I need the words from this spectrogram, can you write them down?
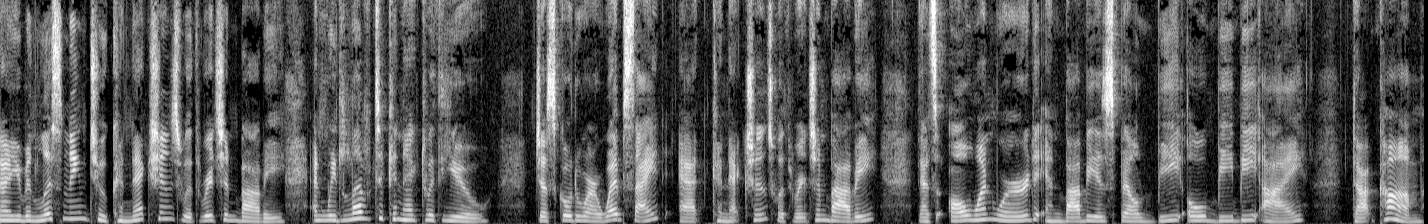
Now, you've been listening to Connections with Rich and Bobby, and we'd love to connect with you. Just go to our website at Connections with Rich and Bobby. That's all one word, and Bobby is spelled B O B B I dot com.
